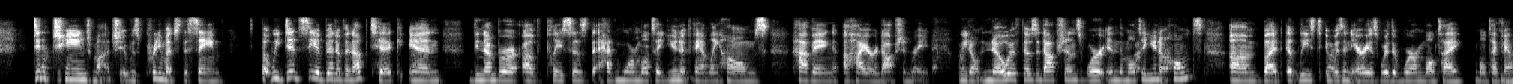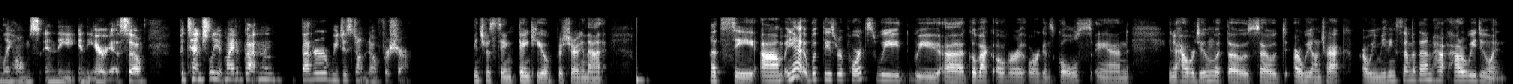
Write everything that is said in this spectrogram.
didn't change much. It was pretty much the same. But we did see a bit of an uptick in the number of places that had more multi-unit family homes having a higher adoption rate. We don't know if those adoptions were in the multi-unit homes, um, but at least it was in areas where there were multi multi-family homes in the in the area. So potentially it might have gotten better. We just don't know for sure. Interesting. Thank you for sharing that. Let's see. Um, yeah, with these reports, we we uh, go back over Oregon's goals and you know how we're doing with those. So, are we on track? Are we meeting some of them? How how are we doing?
